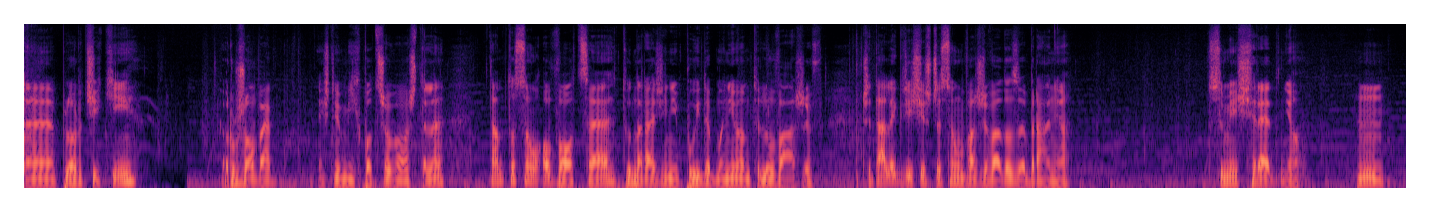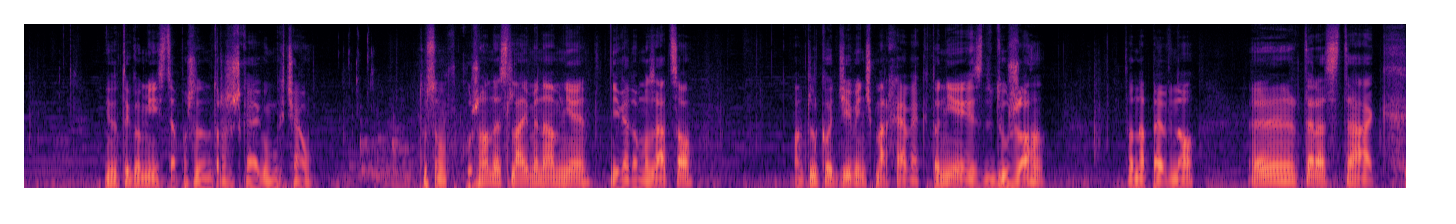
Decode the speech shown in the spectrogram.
e, plorciki różowe, jeśli bym ich potrzebował aż tyle. Tam to są owoce, tu na razie nie pójdę, bo nie mam tylu warzyw. Czy dalej gdzieś jeszcze są warzywa do zebrania? W sumie średnio. Hmm. Nie do tego miejsca poszedłem troszeczkę jakbym chciał. Tu są wkurzone slajmy na mnie, nie wiadomo za co. Mam tylko 9 marchewek, to nie jest dużo. To na pewno. Yy, teraz tak.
